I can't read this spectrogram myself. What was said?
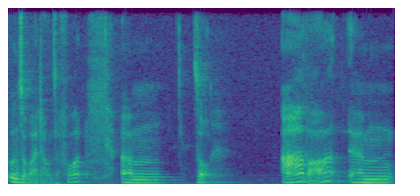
und so weiter und so fort. Ähm, so, aber ähm,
